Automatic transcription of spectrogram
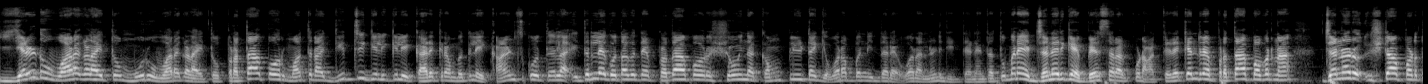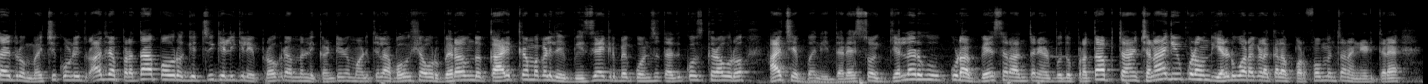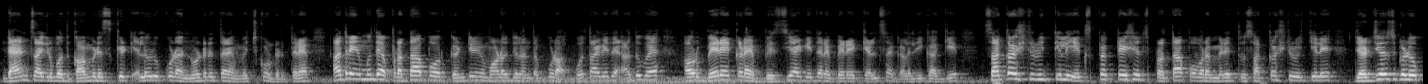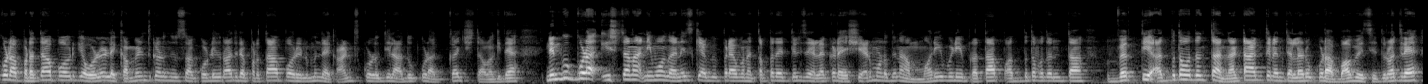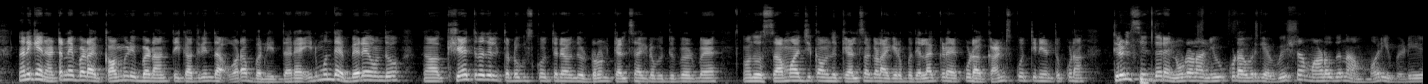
ಎರಡು ವಾರಗಳಾಯ್ತು, ಮೂರು ವಾರಗಳಾಯ್ತು. ಪ್ರತಾಪ್ ಅವ್ರು ಮಾತ್ರ ಗಿಜ್ಜಿ ಗಿಲಿ ಗಿಲಿ ಕಾರ್ಯಕ್ರಮದಲ್ಲಿ ಕಾಣಿಸ್ಕೊಳ್ತಿಲ್ಲ. ಇದರಲ್ಲೇ ಗೊತ್ತಾಗುತ್ತೆ ಪ್ರತಾಪ್ ಅವರು ಶೋಯಿಂದ ಕಂಪ್ಲೀಟ್ ಆಗಿ ಹೊರ ಬಂದಿದ್ದಾರೆ, ಹೊರ ನಡೆದಿದ್ದಾರೆ ಅಂತ. ತುಂಬಾನೇ ಜನರಿಗೆ ಬೇಸರ ಕೂಡ ಆಗ್ತಿದೆ ಯಾಕೆಂದ್ರೆ ಪ್ರತಾಪ್ ಅವ್ರನ್ನ ಜನರು ಇಷ್ಟಪಡ್ತಾ ಇದ್ರು, ಮೆಚ್ಚಿಕೊಂಡಿದ್ರು. ಆದ್ರೆ ಪ್ರತಾಪ್ ಅವರು ಗಿಜ್ಜಿ ಗಿಲಿ ಗಿಲಿ ಪ್ರೋಗ್ರಾಮ್ನಲ್ಲಿ ಕಂಟಿನ್ಯೂ ಮಾಡ್ತಿಲ್ಲ. ಬಹುಶಃ ಅವರು ಬೇರೆ ಒಂದು ಕಾರ್ಯಕ್ರಮಗಳಲ್ಲಿ ಬ್ಯುಸಿ ಆಗಿರ್ಬೇಕು ಅನ್ಸುತ್ತೆ. ಅದಕ್ಕೋಸ್ಕರ ಅವರು ಆಚೆ ಬಂದಿದ್ದಾರೆ. ಸೊ ಎಲ್ಲರಿಗೂ ಕೂಡ ಬೇಸರ ಅಂತಾನೆ ಹೇಳ್ಬೋದು. ಪ್ರತಾಪ್ ಚೆನ್ನಾಗಿಯೂ ಕೂಡ ಒಂದು ಎರಡು ವಾರಗಳ ಕಾಲ ಪರ್ಫಾರ್ಮೆನ್ಸ್ ಅನ್ನ ನೀಡ್ತಾರೆ. ಡ್ಯಾನ್ಸ್ ಆಗಿರ್ಬೋದು ಕಾಮಿಡಿ ಸ್ಕಿಟ್ ಎಲ್ಲರೂ ಕೂಡ ನೋಡಿರ್ತಾರೆ, ಮೆಚ್ಕೊಂಡಿರ್ತಾರೆ. ಆದ್ರೆ ಇನ್ನು ಮುಂದೆ ಪ್ರತಾಪ್ ಅವ್ರು ಕಂಟಿನ್ಯೂ ಮಾಡೋದಿಲ್ಲ ಅಂತ ಕೂಡ ಗೊತ್ತಾಗಿದೆ. ಅದುವೇ ಅವ್ರು ಬೇರೆ ಕಡೆ ಬ್ಯುಸಿಯಾಗಿದ್ದಾರೆ ಬೇರೆ ಕೆಲಸಗಳಿಗಾಗಿ ಸಾಕಷ್ಟು ರೀತಿಯಲ್ಲಿ ಎಕ್ಸ್ಪೆಕ್ಟೇಷನ್ಸ್ ಪ್ರತಾಪ್ ಅವರ ಮೇಲಿತ್ತು. ಸಾಕಷ್ಟು ರೀತಿಯಲ್ಲಿ ಜಡ್ಜಸ್ಗಳು ಕೂಡ ಪ್ರತಾಪ್ ಅವರಿಗೆ ಒಳ್ಳೊಳ್ಳೆ ಕಮೆಂಟ್ಸ್ಗಳನ್ನು ಸಹ ಕೊಟ್ಟಿದ್ರು. ಆದರೆ ಪ್ರತಾಪ್ ಅವರು ಇನ್ನು ಮುಂದೆ ಕಾಣಿಸ್ಕೊಳ್ಳೋದಿಲ್ಲ. ಅದು ಕೂಡ ಖಚಿತವಾಗಿದೆ. ನಿಮಗೂ ಕೂಡ ಇಷ್ಟನ ನಿಮ್ಮ ಒಂದು ಅನಿಸಿಕೆ ಅಭಿಪ್ರಾಯವನ್ನು ತಪ್ಪದೆ ತಿಳಿಸಿ ಎಲ್ಲ ಕಡೆ ಶೇರ್ ಮಾಡೋದನ್ನ ಮರಿಬಿಡಿ. ಪ್ರತಾಪ್ ಅದ್ಭುತವಾದಂಥ ವ್ಯಕ್ತಿ ಅದ್ಭುತವಾದಂಥ ನಟ ಆಗ್ತಾರೆ ಅಂತ ಎಲ್ಲರೂ ಕೂಡ ಭಾವಿಸಿದ್ರು. ಆದರೆ ನನಗೆ ನಟನೆ ಬೇಡ ಕಾಮಿಡಿ ಬೇಡ ಅಂತ ಈಗ ಅದರಿಂದ ಹೊರ ಬಂದಿದ್ದಾರೆ ಇನ್ನು ಮುಂದೆ ಬೇರೆ ಒಂದು ಕ್ಷೇತ್ರದಲ್ಲಿ ತೊಡಗಿಸ್ಕೋತಾರೆ ಒಂದು ಡ್ರೋನ್ ಕೆಲಸ ಆಗಿರ್ಬೋದು, ಬೇರೆ ಒಂದು ಸಾಮಾಜಿಕ ಒಂದು ಕೆಲಸಗಳಾಗಿರ್ಬೋದು, ಎಲ್ಲ ಕಡೆ ಕೂಡ ಕಾಣಿಸ್ಕೋತೀನಿ ಅಂತ ಕೂಡ ತಿಳಿಸಿದ್ದಾರೆ. ನೋಡೋಣ, ನೀವು ಕೂಡ ಅವರಿಗೆ ವಿಷ ಮಾಡೋದನ್ನ ಮರಿಬೇಡಿ.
